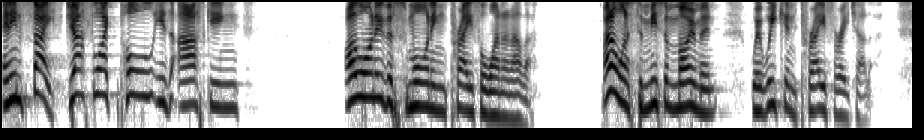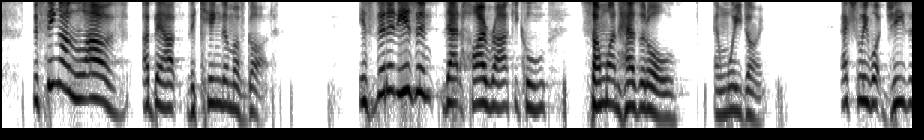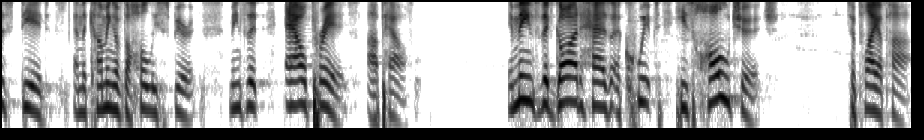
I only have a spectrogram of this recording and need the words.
And in faith, just like Paul is asking, I want to this morning pray for one another. I don't want us to miss a moment where we can pray for each other. The thing I love about the kingdom of God is that it isn't that hierarchical, someone has it all and we don't. Actually, what Jesus did and the coming of the Holy Spirit means that our prayers are powerful. It means that God has equipped his whole church to play a part.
